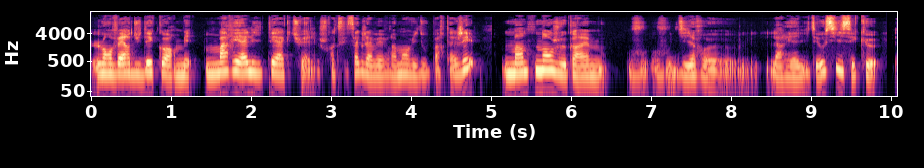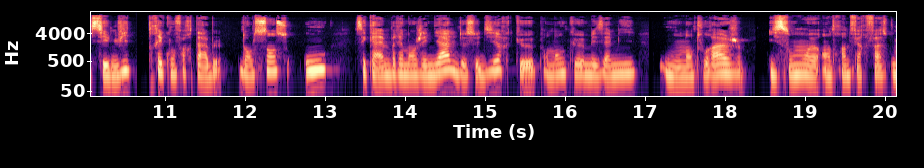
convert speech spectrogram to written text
l'envers du décor, mais ma réalité actuelle. Je crois que c'est ça que j'avais vraiment envie de vous partager. Maintenant, je veux quand même vous, dire la réalité aussi, c'est que c'est une vie très confortable, dans le sens où c'est quand même vraiment génial de se dire que pendant que mes amis ou mon entourage ils sont euh, en train de faire face, ou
